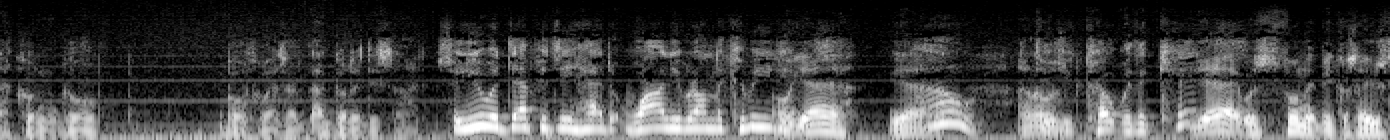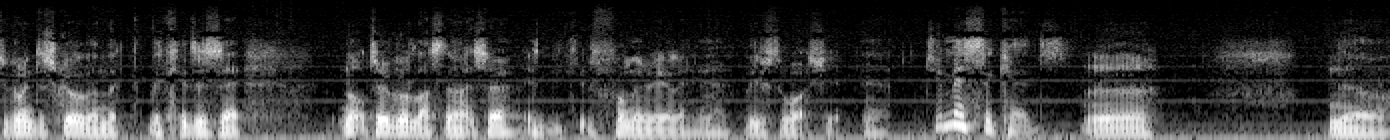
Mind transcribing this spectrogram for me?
I couldn't go both ways. I'd, I'd got to decide. So you were deputy head while you were on the comedians? Oh yeah, yeah. How And I did was- you cope with the kids? Yeah, it was funny because I used to go into school and the, the kids would say, "Not too good last night, sir." It, it's funny, really. Yeah, they used to watch it. Yeah. Do you miss the kids? Uh, no,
